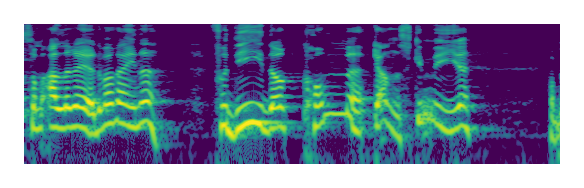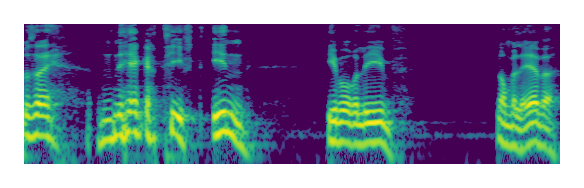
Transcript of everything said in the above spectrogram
som allerede var rene. Fordi det kommer ganske mye si, negativt inn i våre liv når vi lever.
